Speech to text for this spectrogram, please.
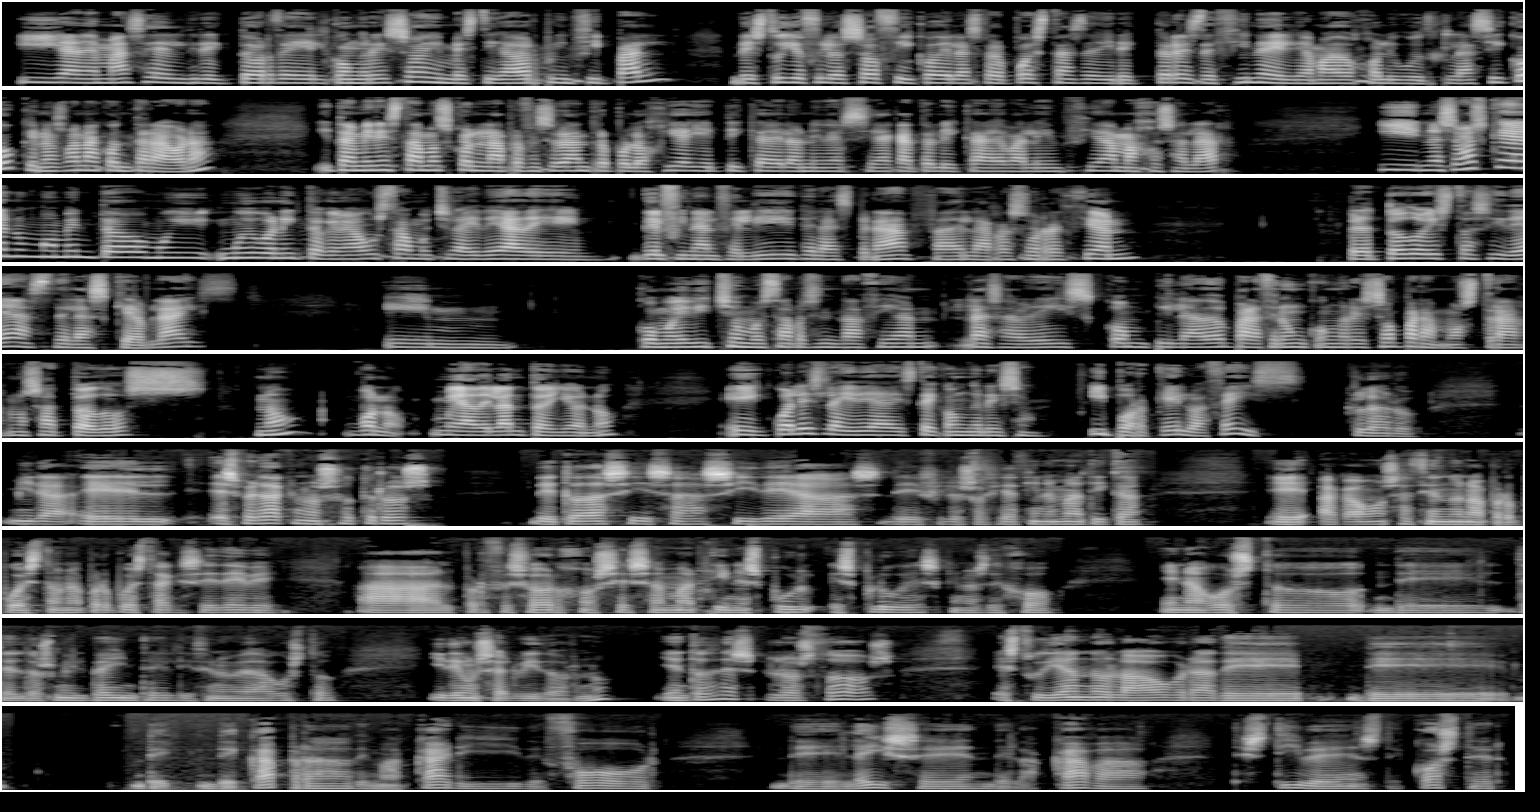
y además el director del Congreso e investigador principal de estudio filosófico de las propuestas de directores de cine del llamado Hollywood clásico, que nos van a contar ahora. Y también estamos con la profesora de Antropología y Ética de la Universidad Católica de Valencia, Majo Salar. Y nos hemos quedado en un momento muy, muy bonito, que me ha gustado mucho la idea de, del final feliz, de la esperanza, de la resurrección. Pero todas estas ideas de las que habláis, em, como he dicho en vuestra presentación, las habréis compilado para hacer un congreso para mostrarnos a todos, ¿no? Bueno, me adelanto yo, ¿no? Eh, ¿Cuál es la idea de este congreso y por qué lo hacéis? Claro. Mira, es verdad que nosotros, de todas esas ideas de filosofía cinemática, eh, acabamos haciendo una propuesta, una propuesta que se debe al profesor José San Martín Esplugues, que nos dejó en agosto del 2020, el 19 de agosto, y de un servidor, ¿no? Y entonces los dos, estudiando la obra de, de, de, Capra, de Macari, de Ford, de Leisen, de La Cava, de Stevens, de Coster,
